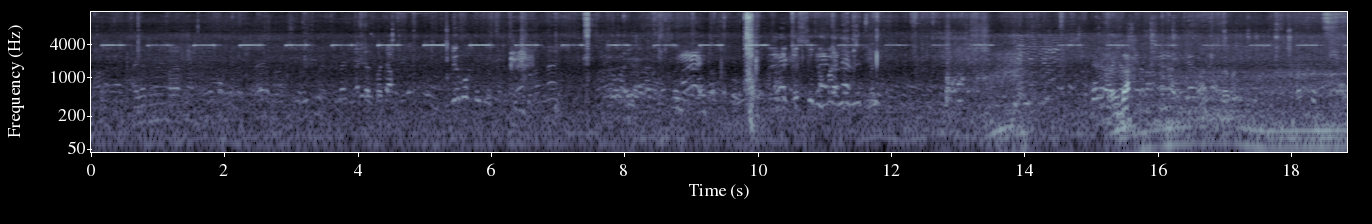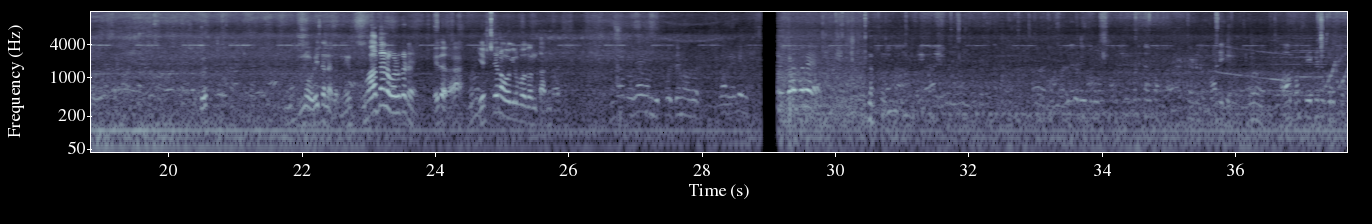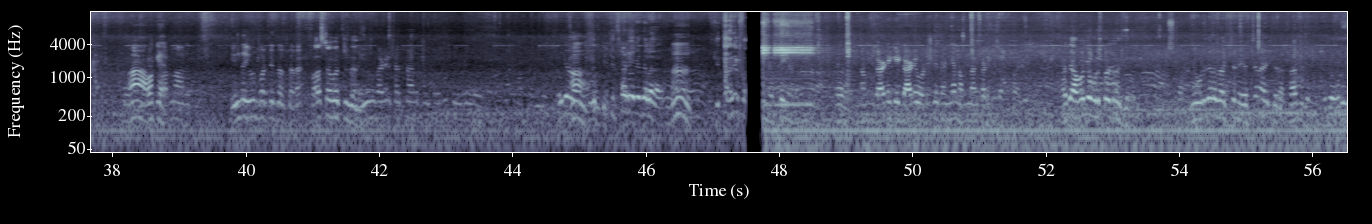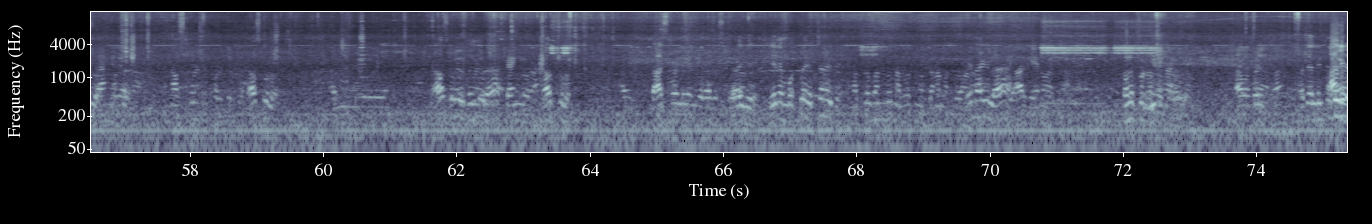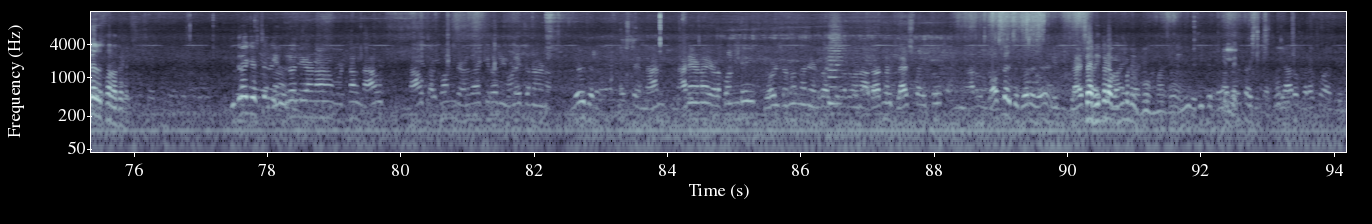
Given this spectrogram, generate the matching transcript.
નંબર ಹೌದಾ? ಇನ್ನು ಹೊಡಿತಾನೆ ಅದ್ರ ನೀವು ಒಳಗಡೆ. ಇದಾರ? ಎಷ್ಟು ಜನ ಹೋಗಿರ್ಬೋದು ಅಂತ ಹಾ ಓಕೆ ಹಿಂದೆ ಇವ್ನು ಬರ್ತಿದ್ದ ಸರ್. ಫಾಸ್ಟ್ ಬರ್ತಿದ್ದಾನೆ ಇವ್ನ ಗಾಡಿ ಟಚ್ ಆಗುತ್ತೆ ನಮ್ಮ ಗಾಡಿಗೆ ಗಾಡಿ ಹೊಡಿತಿದ್ದಂಗೆ ನಮ್ಮ ನನ್ನ ಗಾಡಿಗೆ ಜಂಪ್ ಮಾಡಿ ಅದೇ ಅವಾಗೆ ಉಳ್ಕೊಳ್ರಿ ನೀವು ಉಳಿದಿರೋದು ಅಷ್ಟೇ ಎಷ್ಟು ಜನ ಇದ್ದೀರಾ? ಫ್ಯಾಮಿಲಿ ಇದು ಹುಡುಗ ನಾವು ಸ್ಕೂಲ್ ಟ್ರಿಪ್ ಹೊರಟಿದ್ವಿ ಯಾವ ಸ್ಕೂಲು ಅಲ್ಲಿ ಯಾವ ಸ್ಕೂಲಲ್ಲಿ ಬೆಂಗಳೂರ? ಬೆಂಗಳೂರು. ಯಾವ ಸ್ಕೂಲು ದಾಸರಳ್ಳಿಯಲ್ಲಿ ಇರೋದು ಹಾಗೆ. ಏನೇ ಮಕ್ಕಳು ಎಷ್ಟು ಜನ ಇದೆ? ಮಕ್ಕಳು ಬಂದು ನಲ್ವತ್ಮೂರು ಜನ ಮಕ್ಕಳು ಏನಾಗಿಲ್ಲ? ಯಾರಿಗೇನೂ ಏನೂ ಆಗಿಲ್ಲ. ಕಳಿಸ್ಕೊಡ್ರಿ ಅಲ್ಲಿ ಅಲ್ಲಿದೆ ಸರ್ ಅದೇ. ಇದ್ರಾಗ ಎಷ್ಟು ಜನ ಇದೆ ಇದರಲ್ಲಿ ಅಣ್ಣ ಒಟ್ನಲ್ಲಿ ನಾವು ನಾವು ಕರ್ಕೊಂಡು ಎಳ್ದಾಕಿರೋದು ಏಳೇ ಜನ ಅಣ್ಣ. ಏಳು ಜನ? ಅಷ್ಟೇ ನಾನು ನಾನೇ ಅಣ್ಣ ಎಳ್ಕೊಂಡು ಏಳು ಜನ ನಾನು ಎಳ್ದಾಕಿರೋದು ಅಣ್ಣ. ಅದಾದ್ಮೇಲೆ ಫ್ಲಾಶ್ ಆಯಿತು. ಯಾರು ಲಾಸ್ಟ್ ಆಯ್ತು ಜೋರಿದೆ ಫ್ಲಾಶ್ ಸರ್ ಈ ಕಡೆ ಬಂದ್ಬಿಡಿ ಯಾರು ಬರೋಕ್ಕೂ ಆಗಲಿಲ್ಲ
